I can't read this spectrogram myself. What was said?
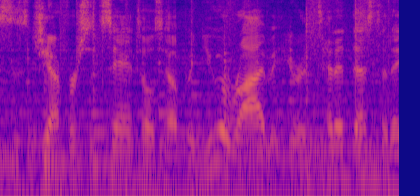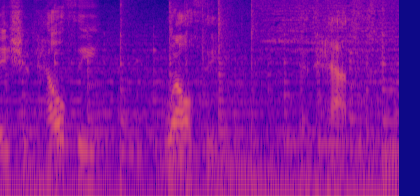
this is Jefferson Santos helping you arrive at your intended destination healthy, wealthy, and happy.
